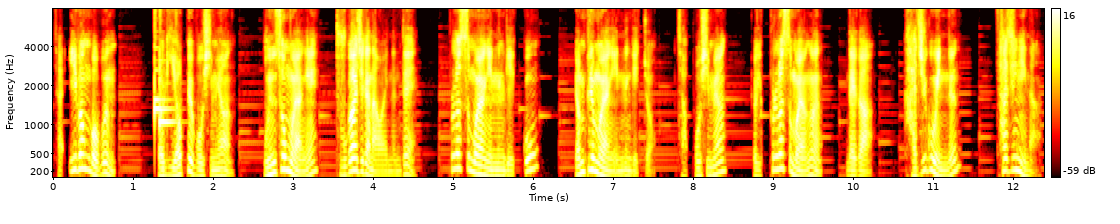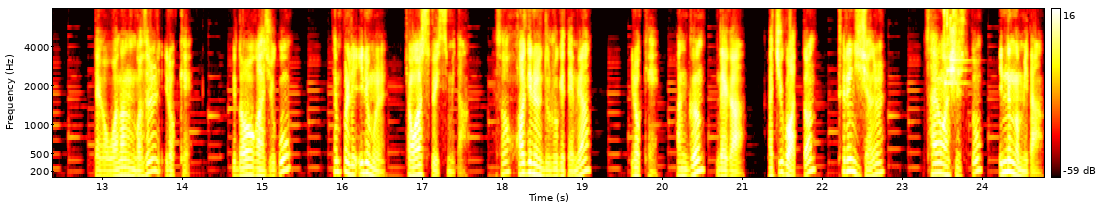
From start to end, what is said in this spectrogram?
자, 이 방법은 여기 옆에 보시면 문서 모양에 두 가지가 나와 있는데 플러스 모양이 있는 게 있고 연필 모양이 있는 게 있죠. 자, 보시면 여기 플러스 모양은 내가 가지고 있는 사진이나 내가 원하는 것을 이렇게 넣어가지고 template 이름을 정할 수도 있습니다. 그래서 확인을 누르게 되면 이렇게 방금 내가 가지고 왔던 transition을 사용하실 수도 있는 겁니다.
